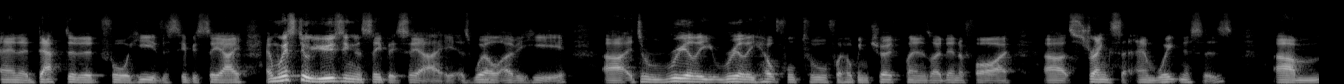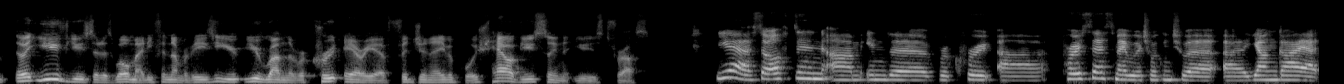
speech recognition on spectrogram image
and adapted it for here, the CPCA, and we're still using the CPCA as well over here. Uh, it's a really, really helpful tool for helping church planners identify uh, strengths and weaknesses. Um, you've used it as well, Maddie, for a number of years. You you run the recruit area for Geneva Push. How have you seen it used for us? Yeah, so often um, in the recruit uh, process, maybe we're talking to a, a young guy at,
